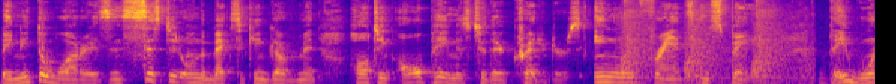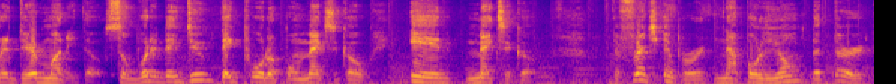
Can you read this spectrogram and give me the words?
Benito Juarez insisted on the Mexican government halting all payments to their creditors, England, France, and Spain. They wanted their money though. So what did they do? They pulled up on Mexico in Mexico. The French Emperor Napoleon III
